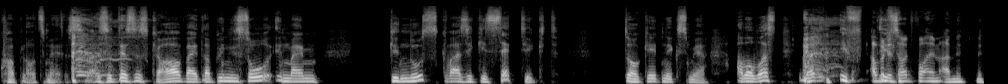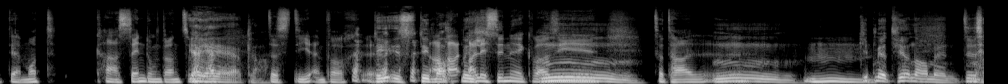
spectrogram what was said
kein Platz mehr ist. Also das ist klar, weil da bin ich so in meinem Genuss quasi gesättigt. Da geht nichts mehr. Aber was? Ich, Aber ich, das hat vor allem auch mit, mit der Mod Sendung dran zu ja, ja, ja, ja, klar. dass die einfach die ist, die macht mich, alle Sinne quasi mm, total. Mm, äh, mm. Gib mir Tiernamen. Das,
